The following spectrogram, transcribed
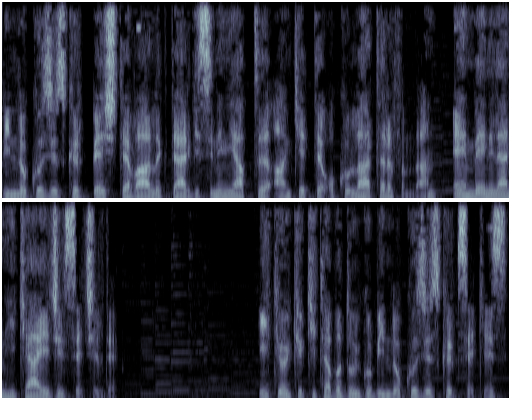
1945'te Varlık dergisinin yaptığı ankette okurlar tarafından en beğenilen hikayeci seçildi. ilk öykü kitabı Duygu 1948,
